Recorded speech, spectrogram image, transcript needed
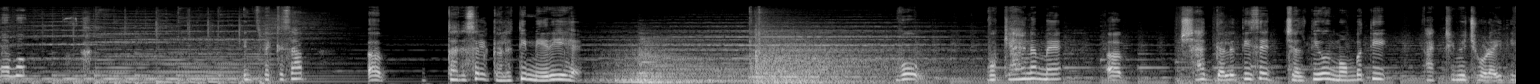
मैं वो इंस्पेक्टर साहब दरअसल गलती मेरी है। वो वो क्या है ना मैं अ, शायद गलती से जलती हुई मोमबत्ती फैक्ट्री में छोड़ आई थी।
